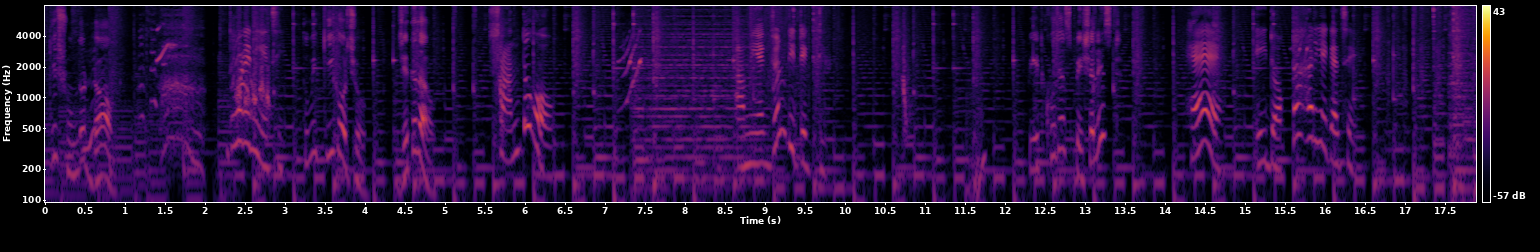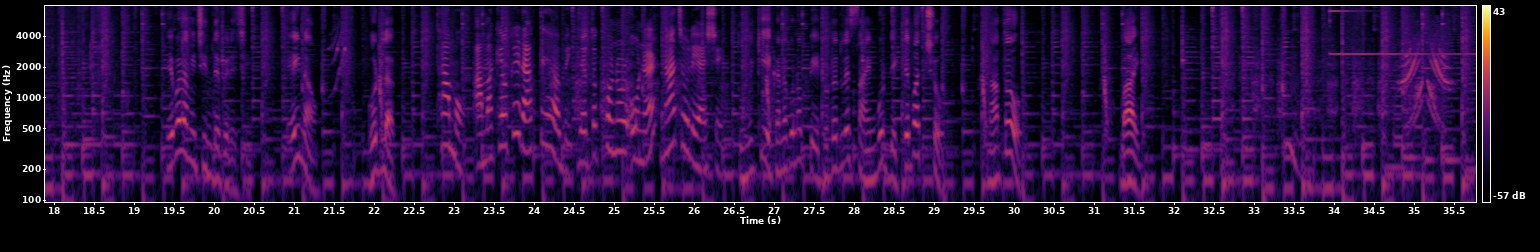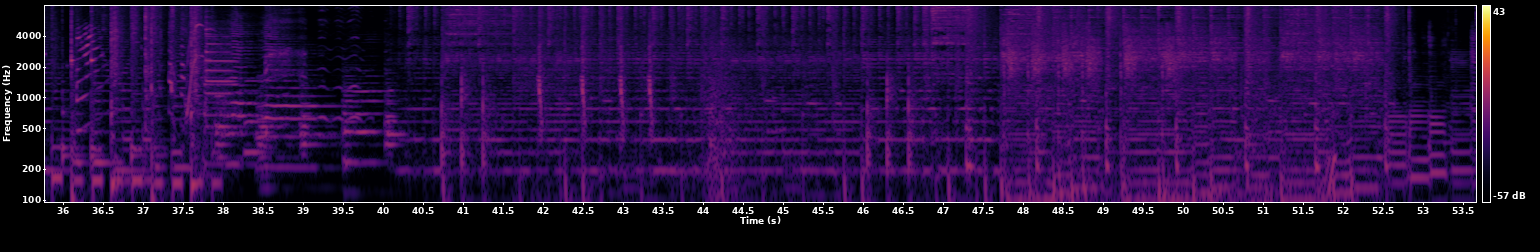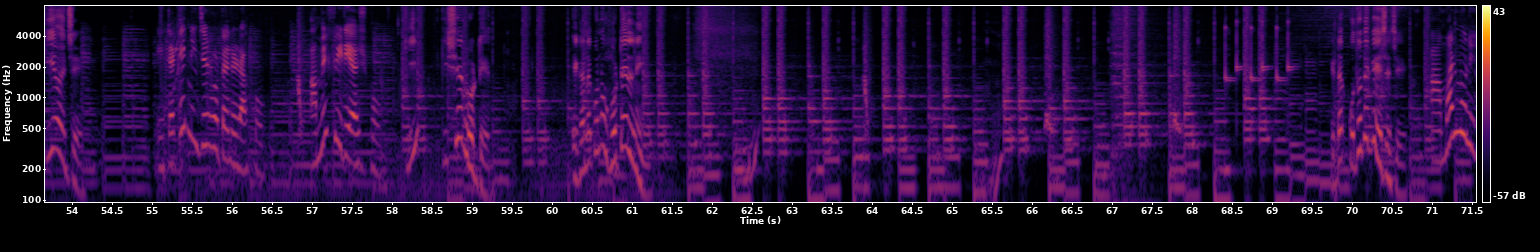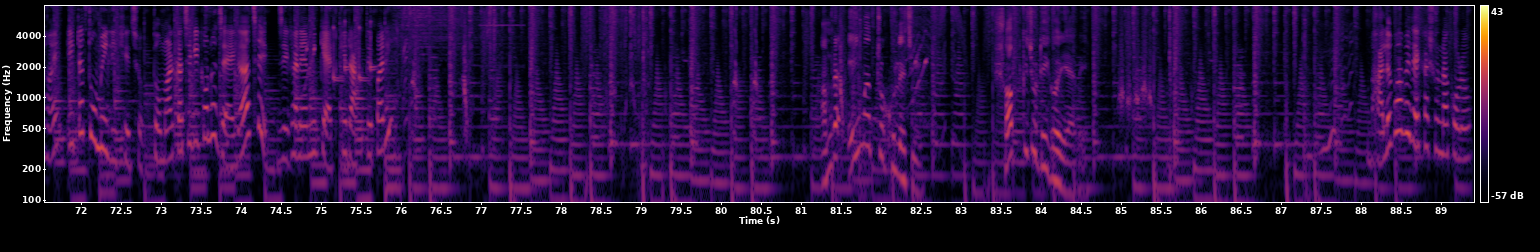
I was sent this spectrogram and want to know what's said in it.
কি সুন্দর ডগ। ধরে নিয়েছি। তুমি কি করছ? যেতে দাও। শান্ত হও। আমি একজন ডিটেকটিভ। পেট খোঁজা স্পেশালিস্ট? হ্যাঁ এই ডগটা হারিয়ে গেছে। এবার আমি চিনতে পেরেছি। এই নাও গুড লাক থামো আমাকে ওকে রাখতে হবে যতক্ষণ ওর ওনার না চলে আসে। তুমি কি এখানে কোনো পেট হোটেলের সাইনবোর্ড দেখতে পাচ্ছ? না তো? বাই হয়েছে? এটাকে নিজের হোটেলে রাখো। আমি ফিরে আসব। কি? কিসের হোটেল? এখানে কোনো হোটেল নেই? এটা কোথা থেকে এসেছে? আমার মনে হয় এটা তুমি লিখেছো। তোমার কাছে কি কোনো জায়গা আছে যেখানে আমি ক্যাটকে রাখতে পারি? আমরা এইমাত্র খুলেছি। সব কিছু ঠিক হয়ে যাবে। ভালোভাবে দেখাশোনা করো।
